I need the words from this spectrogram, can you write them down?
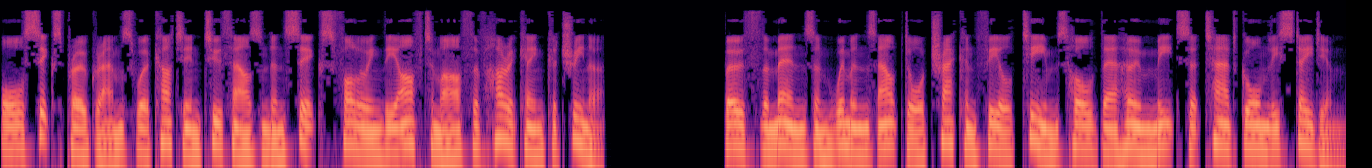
All six programs were cut in 2006 following the aftermath of Hurricane Katrina. Both the men's and women's outdoor track and field teams hold their home meets at Tad Gormley Stadium.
